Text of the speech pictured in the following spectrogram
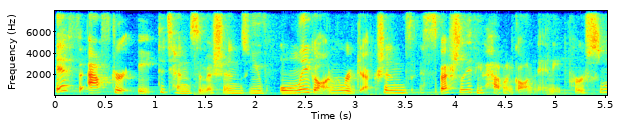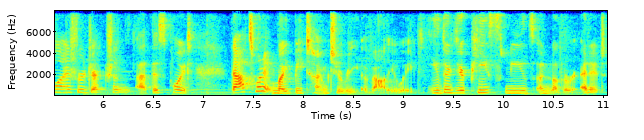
If after 8 to 10 submissions, you've only gotten rejections, especially if you haven't gotten any personalized rejections at this point, that's when it might be time to reevaluate. Either your piece needs another edit,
